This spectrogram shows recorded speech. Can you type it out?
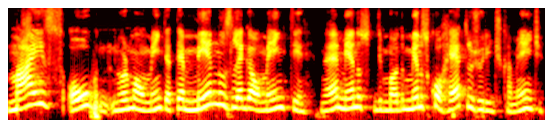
mais ou normalmente até menos legalmente, né, menos de modo menos correto juridicamente,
